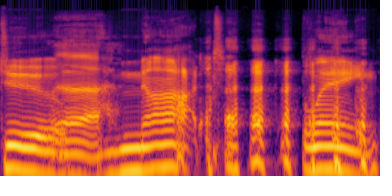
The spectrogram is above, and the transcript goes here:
Do Ugh. not Blaine.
